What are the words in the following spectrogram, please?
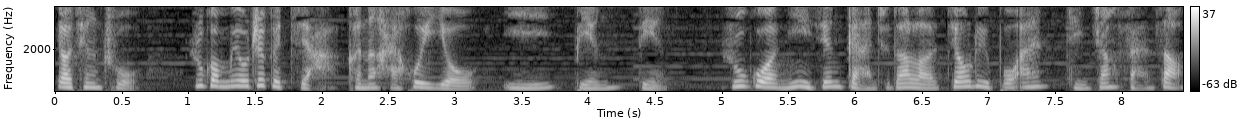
要清楚，如果没有这个甲，可能还会有乙、丙、丁。如果你已经感觉到了焦虑不安、紧张烦躁，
